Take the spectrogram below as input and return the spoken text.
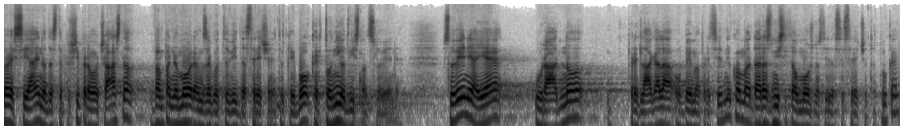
to je sjajno, da ste prišli pravočasno, vam pa ne morem zagotoviti, da srečanje tukaj bo, ker to ni odvisno od Slovenije. Slovenija je uradno predlagala obema predsednikoma, da razmislite o možnosti, da se srečata tukaj.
